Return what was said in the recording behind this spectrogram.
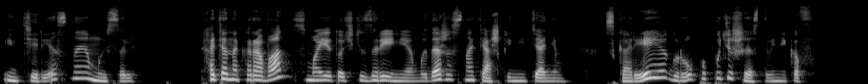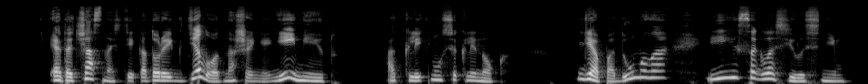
Интересная мысль. Хотя на караван, с моей точки зрения, мы даже с натяжкой не тянем. Скорее, группа путешественников. Это частности, которые к делу отношения не имеют, откликнулся Клинок. Я подумала и согласилась с ним.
